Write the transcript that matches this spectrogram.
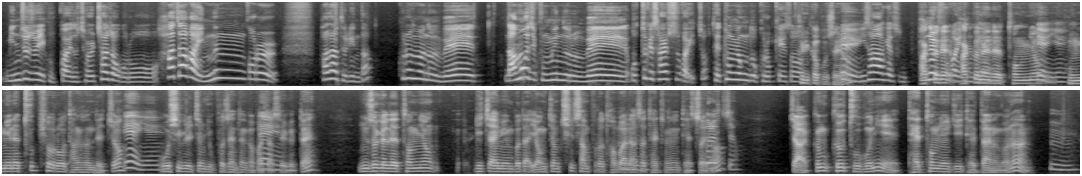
민주주의 국가에서 절차적으로 하자가 있는 거를 받아들인다? 그러면은 왜 나머지 국민들은 왜 어떻게 살 수가 있죠? 대통령도 그렇게 해서 그러니까 보세요. 예, 이상하게 박근혜 수가 있는데 박근혜 대통령 예, 예. 국민의 투표로 당선됐죠. 예, 예. 51.6%인가 받았어요 네. 그때. 윤석열 대통령 리짜이밍보다 0.73%더 받아서 음. 대통령이 됐어요. 그렇죠. 자, 그럼 그 두 분이 대통령이 됐다는 거는 음.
